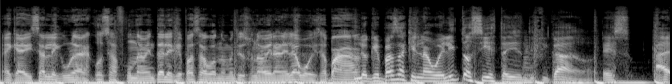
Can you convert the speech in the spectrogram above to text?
hay que avisarle que una de las cosas fundamentales que pasa cuando metes una vela en el agua y se apaga. Lo que pasa es que el abuelito sí está identificado. Es hay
